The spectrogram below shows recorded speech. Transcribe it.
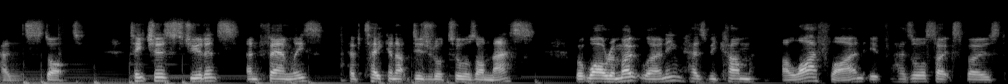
has stopped. Teachers, students, and families have taken up digital tools en masse. But while remote learning has become a lifeline, it has also exposed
